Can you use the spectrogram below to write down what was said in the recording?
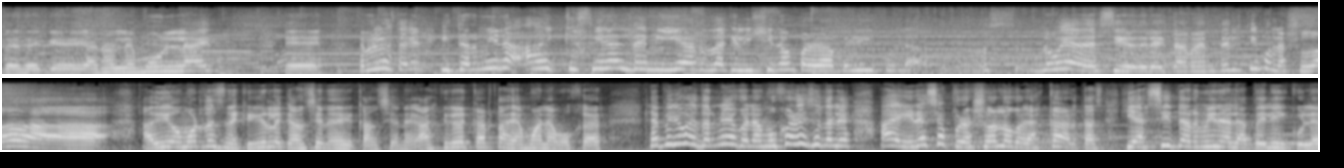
desde que ganó el de Moonlight. Eh, la película está bien y termina, ay, qué final de mierda que eligieron para la película. Lo voy a decir directamente. El tipo le ayudaba a, Vigo Mortensen a escribirle canciones, eh, canciones, a escribir cartas de amor a la mujer. La película termina con la mujer diciéndole, ay, gracias por ayudarlo con las cartas. Y así termina la película.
